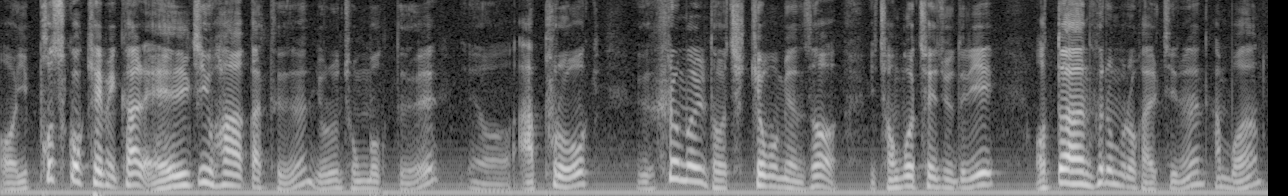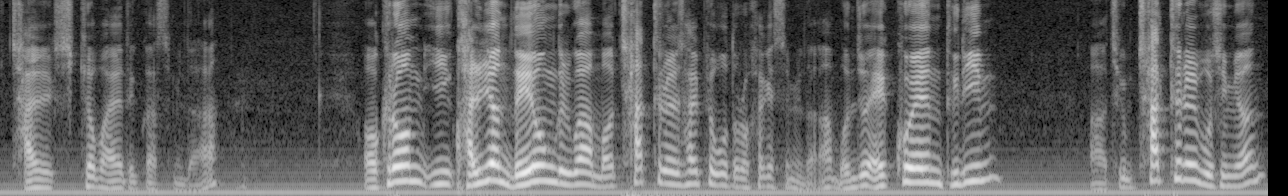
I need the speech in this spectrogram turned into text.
어, 이 포스코 케미칼, LG 화학 같은 이런 종목들 어, 앞으로 그 흐름을 더 지켜보면서 이 전고체주들이 어떠한 흐름으로 갈지는 한번 잘 지켜봐야 될 것 같습니다. 어, 그럼 이 관련 내용들과 한번 차트를 살펴보도록 하겠습니다. 먼저 에코앤 드림 아, 지금 차트를 보시면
